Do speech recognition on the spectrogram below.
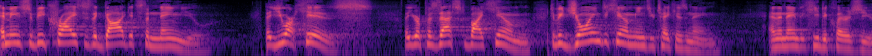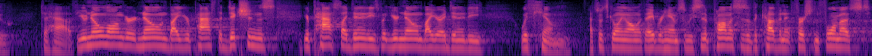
It means to be Christ is that God gets to name you, that you are His, that you're possessed by Him. To be joined to Him means you take His name and the name that He declares you to have. You're no longer known by your past addictions, your past identities, but you're known by your identity with Him. That's what's going on with Abraham. So we see the promises of the covenant first and foremost.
